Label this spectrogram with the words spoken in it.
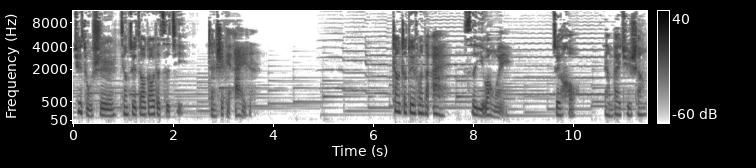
却总是将最糟糕的自己展示给爱人，仗着对方的爱肆意妄为，最后两败俱伤。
